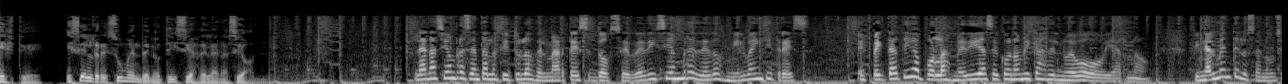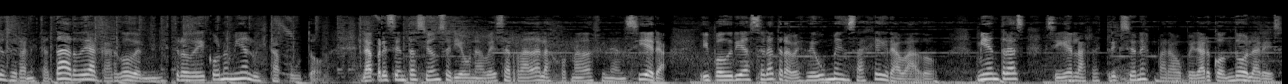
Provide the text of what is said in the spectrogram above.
Este es el resumen de Noticias de la Nación. La Nación presenta los títulos del martes 12 de diciembre de 2023. Expectativa por las medidas económicas del nuevo gobierno. Finalmente los anuncios serán esta tarde a cargo del ministro de Economía Luis Caputo. La presentación sería una vez cerrada la jornada financiera y podría ser a través de un mensaje grabado. Mientras siguen las restricciones para operar con dólares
